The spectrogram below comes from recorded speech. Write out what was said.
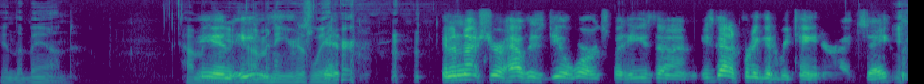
in the band. How many? And he- how many years later? And I'm not sure how his deal works, but he's uh, he's got a pretty good retainer, I'd say.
